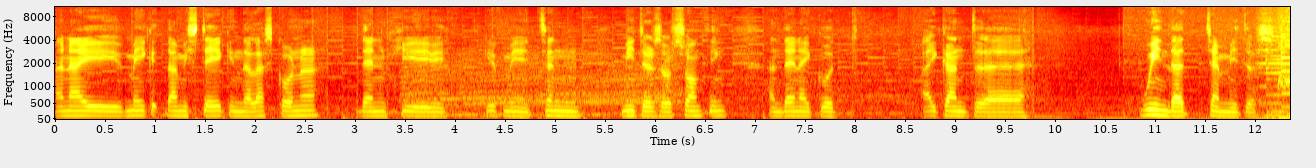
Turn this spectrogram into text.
and I make the mistake in the last corner. Then he give me 10 meters or something and then I could, I can't uh, win that 10 meters.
